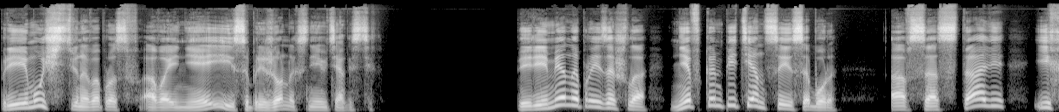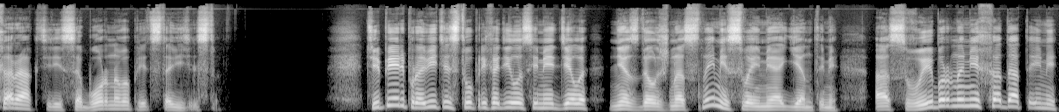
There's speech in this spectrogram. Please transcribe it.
преимущественно вопросов о войне и сопряженных с нею тягостях. Перемена произошла не в компетенции собора, а в составе и характере соборного представительства. Теперь правительству приходилось иметь дело не с должностными своими агентами, а с выборными ходатаями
